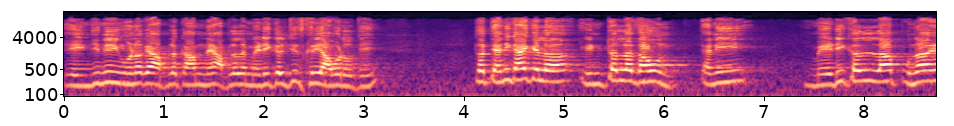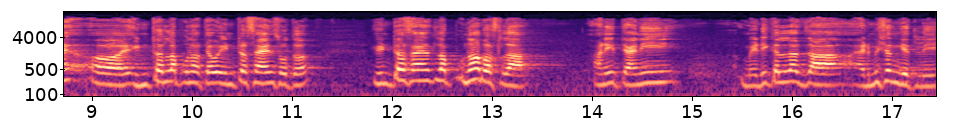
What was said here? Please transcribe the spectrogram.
हे इंजिनिअरिंग होणं काय आपलं काम नाही आपल्याला मेडिकलचीच खरी आवड होती. तर त्यांनी काय केलं? इंटरला जाऊन त्यांनी मेडिकलला पुन्हा इंटरला पुन्हा तेव्हा इंटर सायन्स होतं. इंटर सायन्सला पुन्हा बसला आणि त्यांनी मेडिकलला जा ॲडमिशन घेतली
